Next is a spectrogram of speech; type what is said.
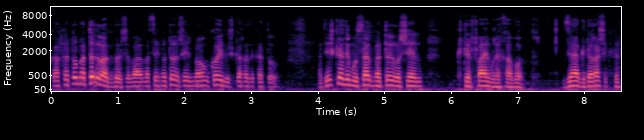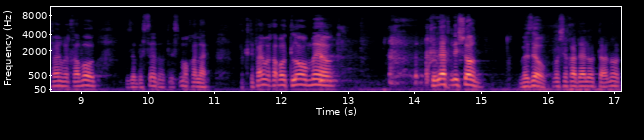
כך כתוב בתוירה הקדוש, אבל בספר תוירה שיש באון קוידש, ככה זה כתוב. אז יש כזה מושג בתוירה של כתפיים רחבות. זה ההגדרה של כתפיים רחבות, זה בסדר, תסמוך עליי. הכתפיים רחבות לא אומר, תלך לישון, וזהו. כמו שאחד היה לו טענות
